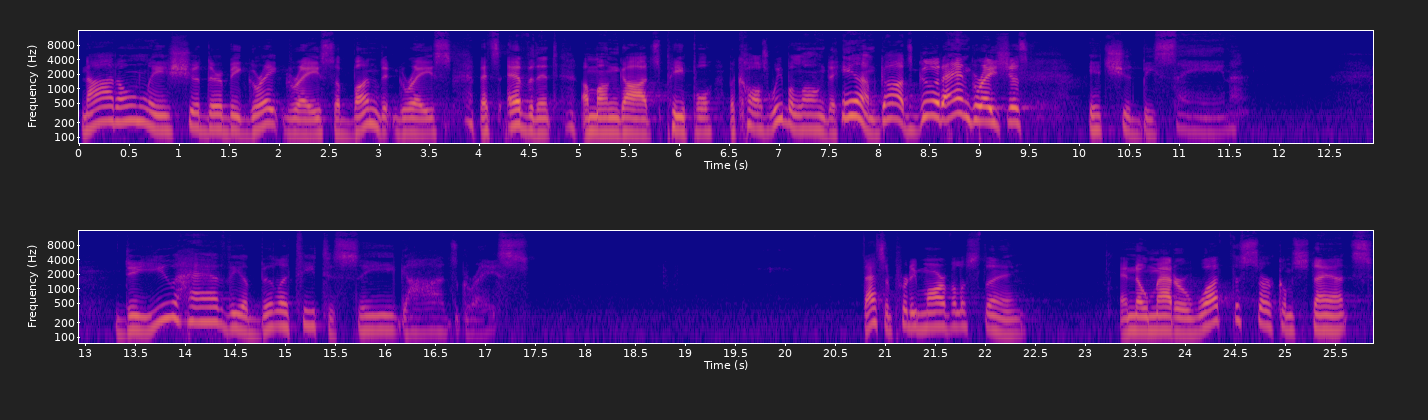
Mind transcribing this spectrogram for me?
Not only should there be great grace, abundant grace that's evident among God's people because we belong to Him, God's good and gracious, it should be seen. Do you have the ability to see God's grace? That's a pretty marvelous thing. And no matter what the circumstance,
